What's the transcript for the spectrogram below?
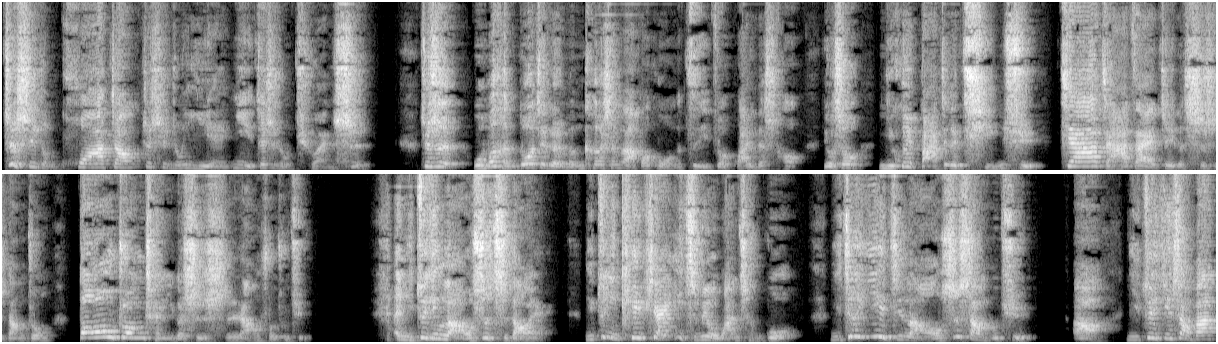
这是一种夸张，这是一种演绎，这是一种诠释。就是我们很多这个文科生啊，包括我们自己做管理的时候，有时候你会把这个情绪夹杂在这个事实当中，包装成一个事实，然后说出去。哎，你最近老是迟到，哎，你最近 KPI 一直没有完成过，你这个业绩老是上不去啊，你最近上班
